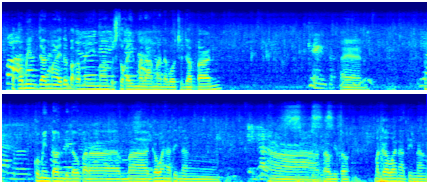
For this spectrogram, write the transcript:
pa-comment dyan mga idol baka may mga gusto kayong malaman about sa Japan. Ayan Comment down below para magawa natin ng ah tawag nito. Magawa natin ng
